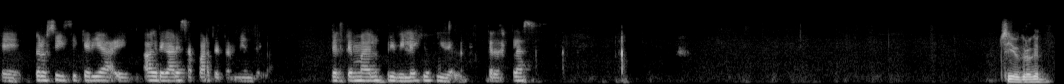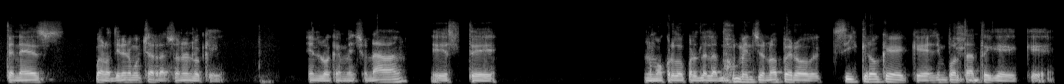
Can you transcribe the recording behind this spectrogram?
Eh, pero sí, sí quería eh, agregar esa parte también de la, del tema de los privilegios y de, de las clases. Sí, yo creo que tenés, bueno, tienen mucha razón en lo que, en lo que mencionaban. Este, no me acuerdo cuál de las dos mencionó, pero sí creo que, que es importante que, que,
